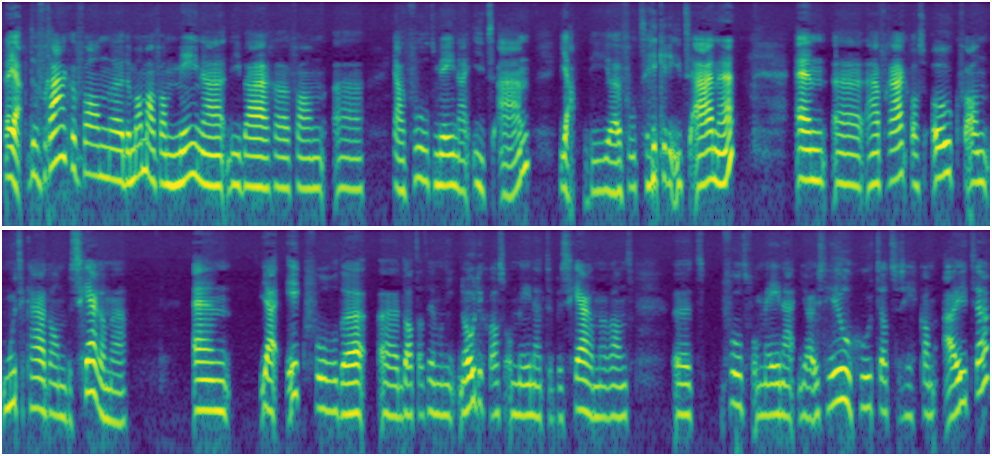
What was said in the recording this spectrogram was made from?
Nou ja, de vragen van uh, de mama van Mena, die waren van, ja, voelt Mena iets aan? Ja, die voelt zeker iets aan, hè? En haar vraag was ook van, moet ik haar dan beschermen? En ja, ik voelde uh, dat dat helemaal niet nodig was om Mena te beschermen. Want het voelt voor Mena juist heel goed dat ze zich kan uiten.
